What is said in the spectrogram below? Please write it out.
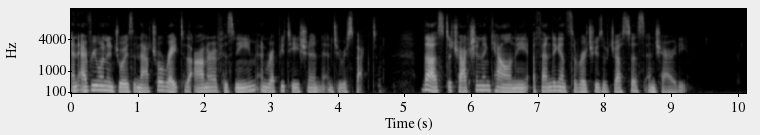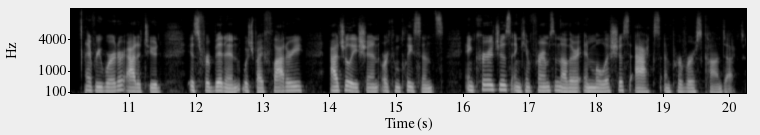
and everyone enjoys a natural right to the honor of his name and reputation and to respect. Thus, detraction and calumny offend against the virtues of justice and charity. Every word or attitude is forbidden which by flattery, adulation, or complacence encourages and confirms another in malicious acts and perverse conduct.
